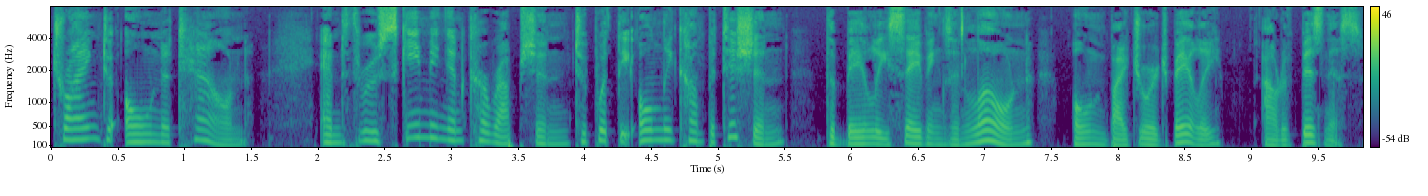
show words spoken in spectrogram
trying to own a town, and through scheming and corruption to put the only competition, the Bailey Savings and Loan, owned by George Bailey, out of business.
